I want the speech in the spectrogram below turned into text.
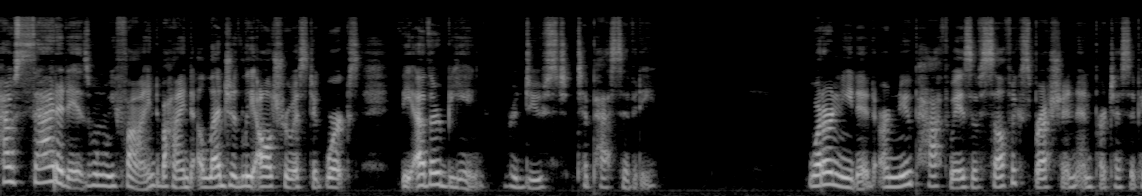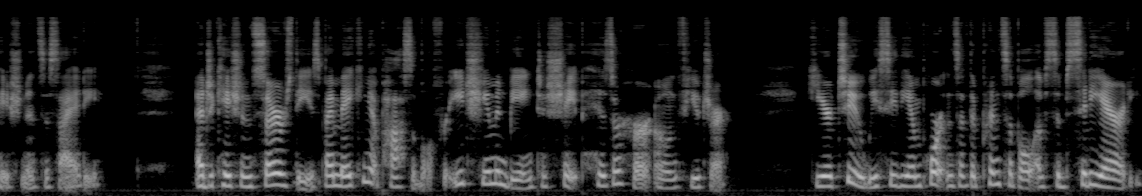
How sad it is when we find, behind allegedly altruistic works, the other being reduced to passivity. What are needed are new pathways of self expression and participation in society. Education serves these by making it possible for each human being to shape his or her own future. Here, too, we see the importance of the principle of subsidiarity,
